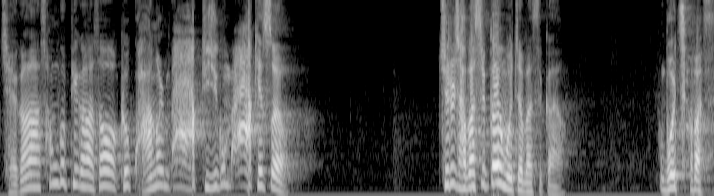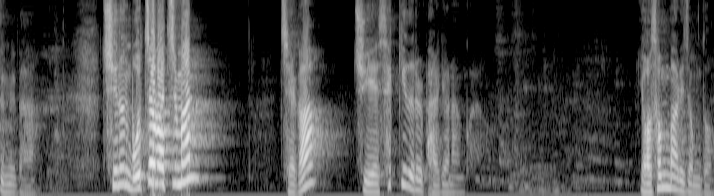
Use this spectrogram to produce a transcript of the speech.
제가 성급히 가서 그 광을 막 뒤지고 막 했어요. 쥐를 잡았을까요? 못 잡았을까요? 못 잡았습니다. 쥐는 못 잡았지만 제가 쥐의 새끼들을 발견한 거예요. 여섯 마리 정도.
